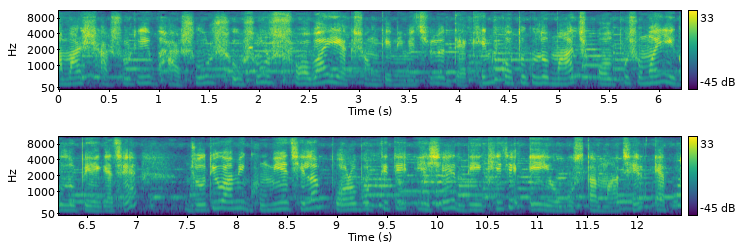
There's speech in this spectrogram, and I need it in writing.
আমার শাশুড়ি, ভাসুর, শ্বশুর সবাই একসঙ্গে নেমেছিল। দেখেন কতগুলো মাছ, অল্প সময় এগুলো পেয়ে গেছে। যদিও আমি ঘুমিয়েছিলাম, পরবর্তীতে এসে দেখি যে এই অবস্থা মাছের এত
